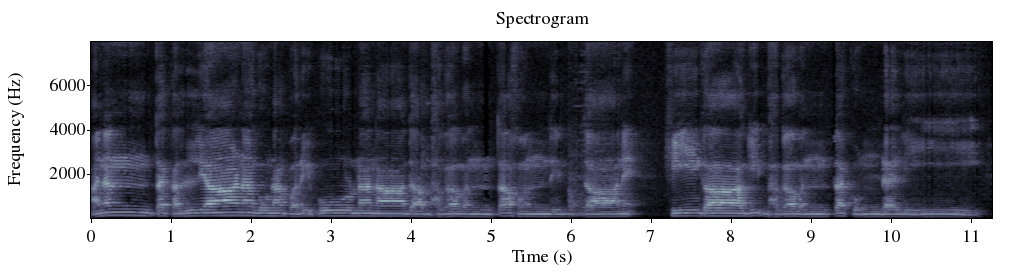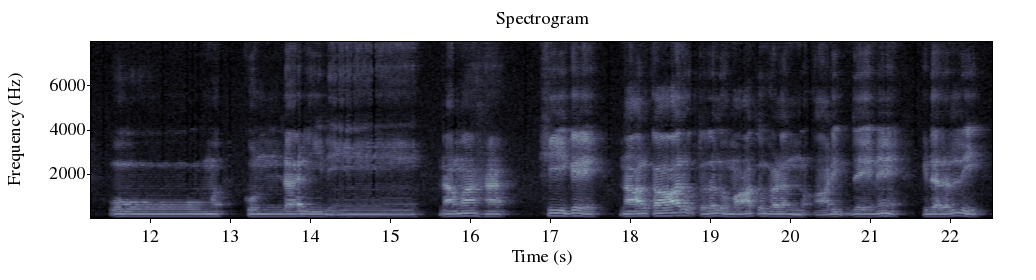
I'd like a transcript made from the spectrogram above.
ಅನಂತ ಕಲ್ಯಾಣ ಗುಣ ಪರಿಪೂರ್ಣನಾದ ಭಗವಂತ ಹೊಂದಿದ್ದಾನೆ. ಹೀಗಾಗಿ ಭಗವಂತ ಕುಂಡಲಿ. ಓಂ ಕುಂಡಲಿನೇ ನಮಃ. ಹೀಗೆ ನಾಲ್ಕಾರು ತೊದಲು ಮಾತುಗಳನ್ನು ಆಡಿದ್ದೇನೆ. ಇದರಲ್ಲಿ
